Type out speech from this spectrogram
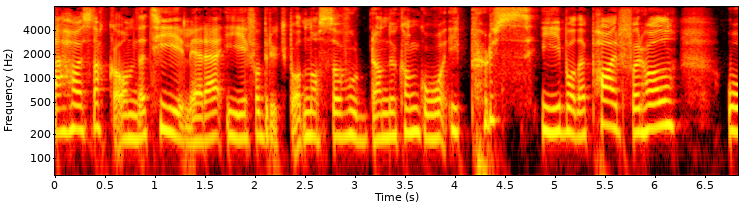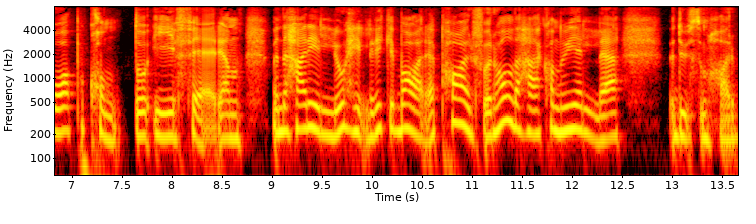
Jeg har snakka om det tidligere i Forbrukerbåten også, hvordan du kan gå i pluss i både parforhold og på konto i ferien. Men det her gjelder jo heller ikke bare parforhold. Det her kan jo gjelde du som har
